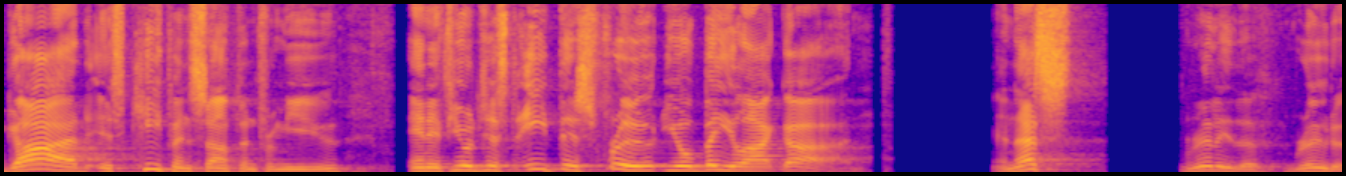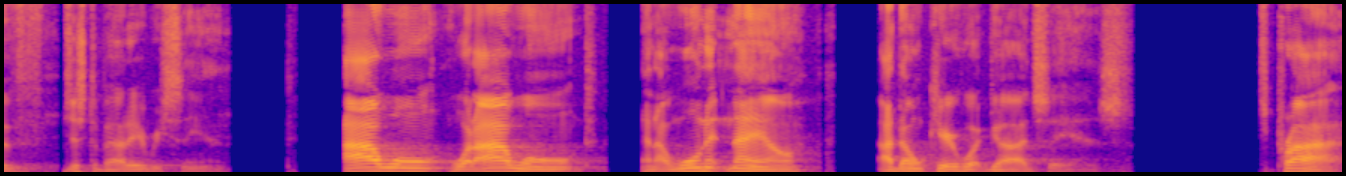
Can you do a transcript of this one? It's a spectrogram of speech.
God is keeping something from you, and if you'll just eat this fruit, you'll be like God. And that's really the root of just about every sin. I want what I want, and I want it now, I don't care what God says. It's pride,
